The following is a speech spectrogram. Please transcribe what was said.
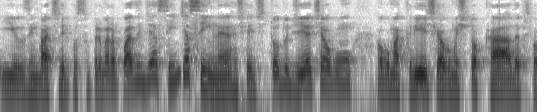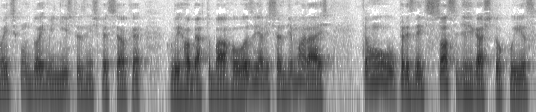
e os embates dele com o Supremo eram quase dia sim, dia sim, né? Acho que a gente todo dia tinha algum, alguma crítica, alguma estocada, principalmente com dois ministros em especial, que é Luiz Roberto Barroso e Alexandre de Moraes. Então o presidente só se desgastou com isso,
